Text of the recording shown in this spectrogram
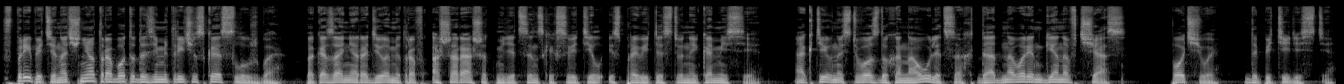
В Припяти начнет работа дозиметрическая служба. Показания радиометров ошарашат медицинских светил из правительственной комиссии. Активность воздуха на улицах до одного рентгена в час. Почвы до 50.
